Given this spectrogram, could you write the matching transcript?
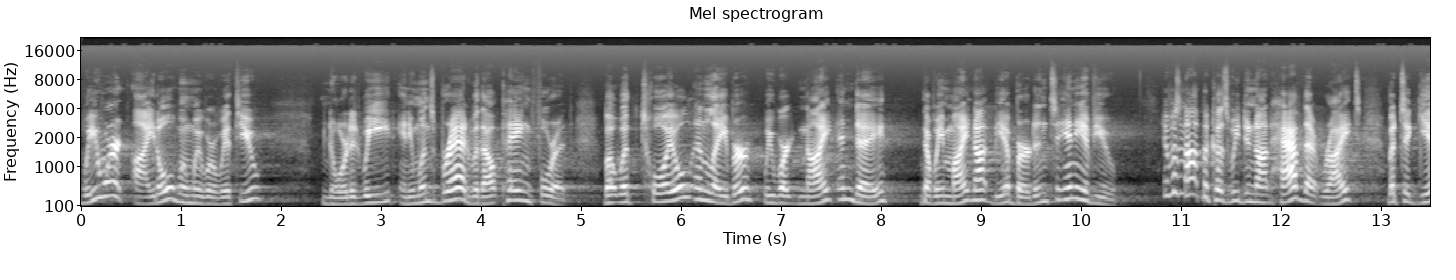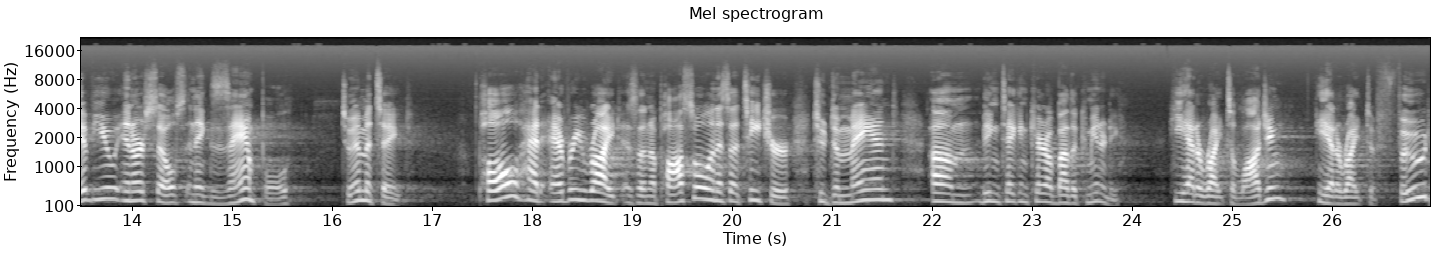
We weren't idle when we were with you nor did we eat anyone's bread without paying for it. But with toil and labor, we worked night and day that we might not be a burden to any of you. It was not because we do not have that right, but to give you in ourselves an example to imitate. Paul had every right as an apostle and as a teacher to demand um, being taken care of by the community. He had a right to lodging, he had a right to food,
